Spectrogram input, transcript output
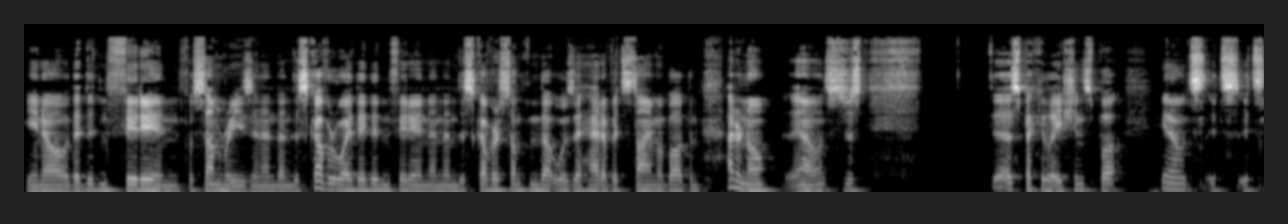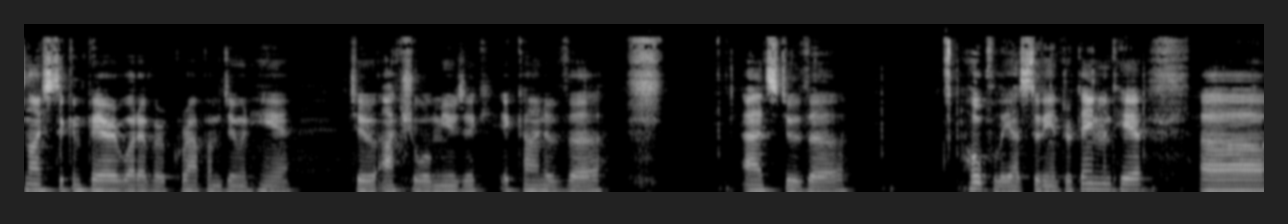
you know that didn't fit in for some reason and then discover why they didn't fit in and then discover something that was ahead of its time about them. I don't know you know it's just uh, speculations but you know it's it's it's nice to compare whatever crap i'm doing here to actual music. It kind of uh, adds to the hopefully adds to the entertainment here. Uh,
